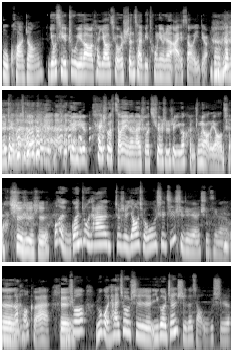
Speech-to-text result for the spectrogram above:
不夸张。尤其注意到了他要求身材比同龄人矮小一点儿，感觉这个 对于对于拍摄小演员来说，确实是一个很重要的要求。是是是，我很关注他就是要求巫师知识这件事情，哎，我觉得嗯好可爱。对你说如果他就是一个真实的小巫师，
